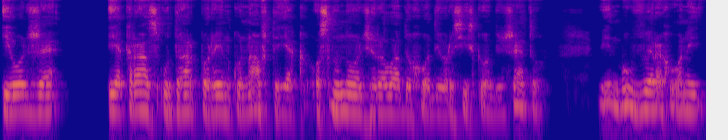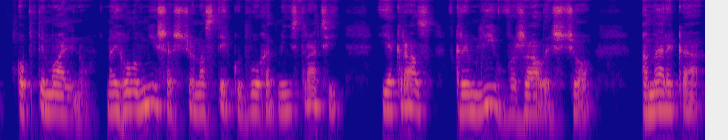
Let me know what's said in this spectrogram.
І отже, якраз удар по ринку нафти як основного джерела доходів російського бюджету, він був вирахований оптимально. Найголовніше, що на стику двох адміністрацій якраз в Кремлі вважали, що Америка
